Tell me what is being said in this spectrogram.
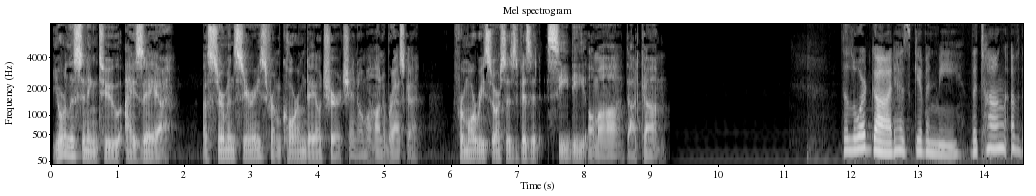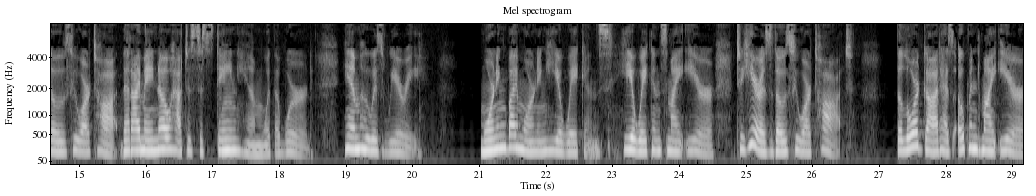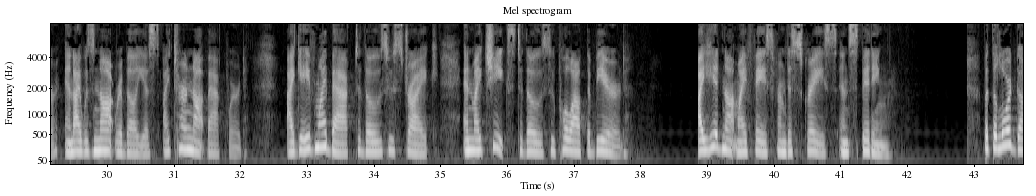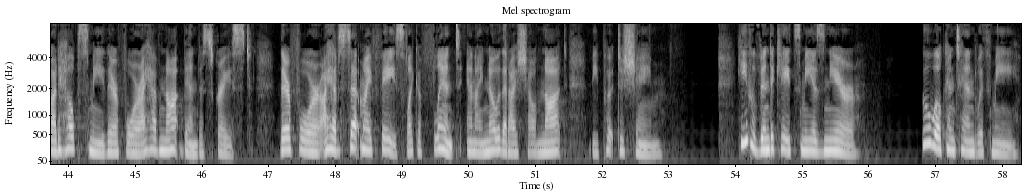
You're listening to Isaiah, a sermon series from Coram Deo Church in Omaha, Nebraska. For more resources, visit cdomaha.com. The Lord God has given me the tongue of those who are taught, that I may know how to sustain him with a word, him who is weary. Morning by morning he awakens. He awakens my ear to hear as those who are taught. The Lord God has opened my ear, and I was not rebellious. I turned not backward. I gave my back to those who strike, and my cheeks to those who pull out the beard. I hid not my face from disgrace and spitting. But the Lord God helps me, therefore I have not been disgraced. Therefore I have set my face like a flint, and I know that I shall not be put to shame. He who vindicates me is near. Who will contend with me?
